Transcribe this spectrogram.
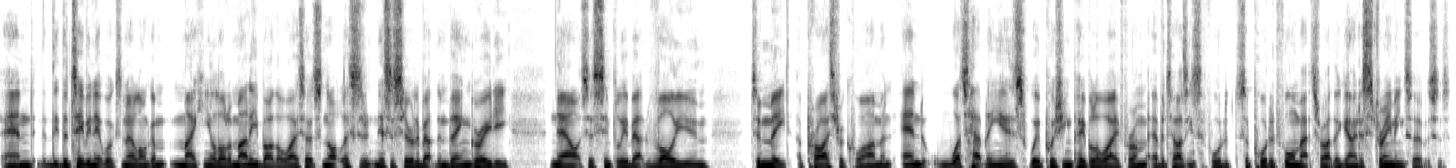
and the, the TV networks are no longer making a lot of money, by the way, so it's not necessarily about them being greedy. Now it's just simply about volume to meet a price requirement. And what's happening is we're pushing people away from advertising supported, supported formats, right? They're going to streaming services.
